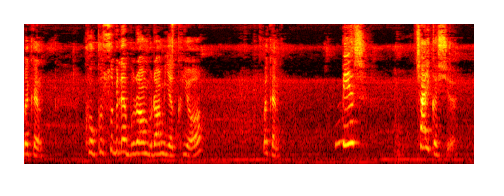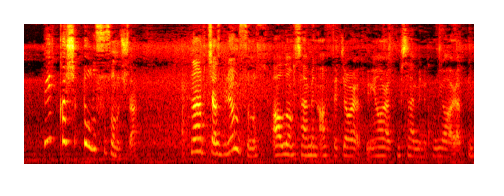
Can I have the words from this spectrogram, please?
Bakın. Kokusu bile buram buram yakıyor. Bakın. Bir çay kaşığı. Bir kaşık dolusu sonuçta. Ne yapacağız biliyor musunuz? Allah'ım sen beni affet ya Rabbim. Ya Rabbim sen beni koru ya Rabbim.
